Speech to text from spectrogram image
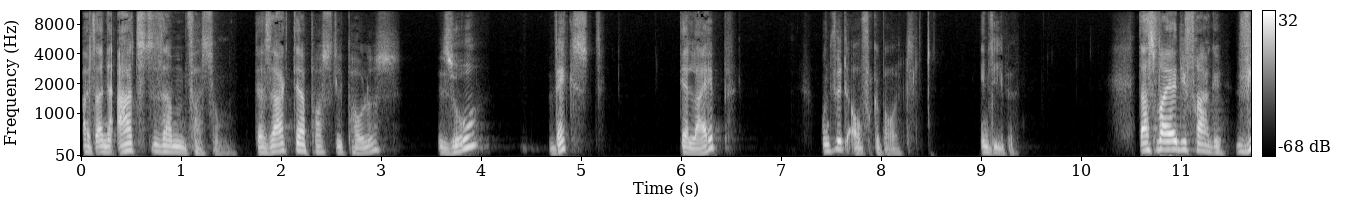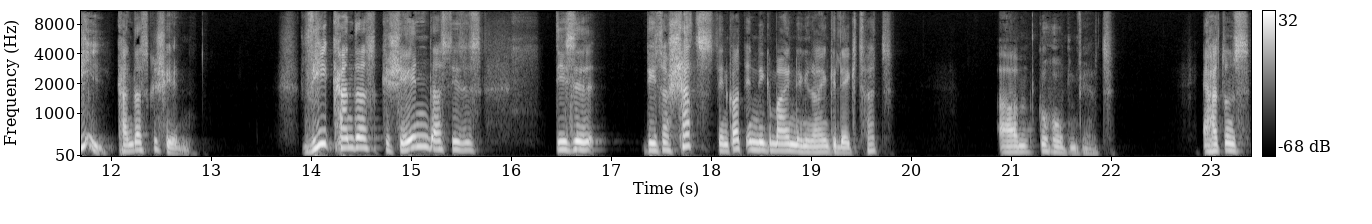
als eine Art Zusammenfassung. Da sagt der Apostel Paulus, so wächst der Leib und wird aufgebaut in Liebe. Das war ja die Frage, wie kann das geschehen? Wie kann das geschehen, dass dieses, diese, dieser Schatz, den Gott in die Gemeinde hineingelegt hat, ähm, gehoben wird? Er hat uns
